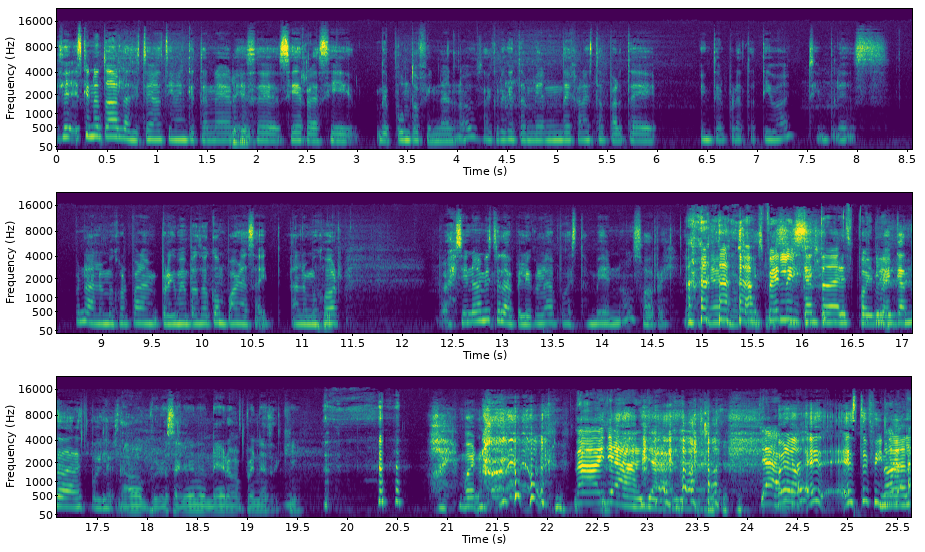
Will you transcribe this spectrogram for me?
Sí, es que no todas las historias tienen que tener ese cierre así de punto final, ¿no? O sea, creo que también dejar esta parte interpretativa siempre es... Bueno, a lo mejor para mí, porque me pasó con Parasite, a lo mejor... Pues, si no han visto la película, pues también, ¿no? Sorry. A Fer le encanta dar spoilers. Le encanta dar spoilers. no pero salió en enero apenas aquí Ay, bueno. No, ya, ya, ya. ya bueno, ¿verdad? e- este No, final...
